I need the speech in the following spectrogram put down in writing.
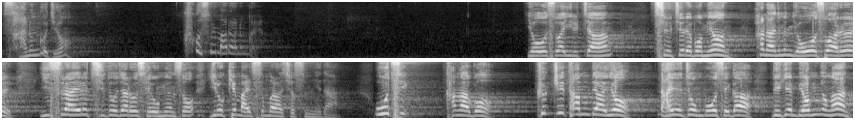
사는 거죠. 그것을 말하는 거예요. 여호수아 1장 7절에 보면 하나님은 여호수아를 이스라엘의 지도자로 세우면서 이렇게 말씀을 하셨습니다. 오직 강하고 극히 담대하여 나의 종 모세가 네게 명령한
